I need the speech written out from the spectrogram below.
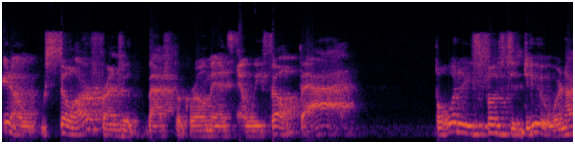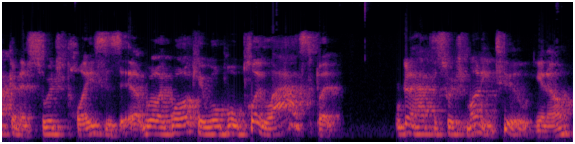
you know, still are friends with Matchbook Romance, and we felt bad. But what are you supposed to do? We're not going to switch places. We're like, well, okay, we'll, we'll play last, but we're going to have to switch money too, you know.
